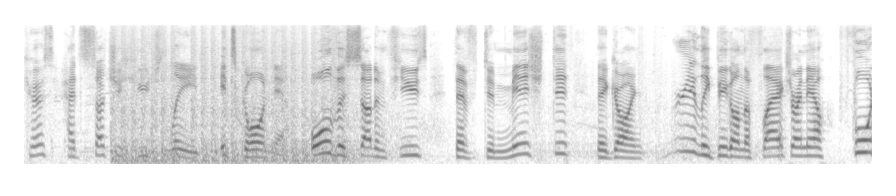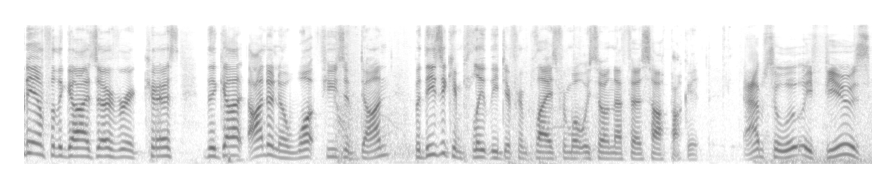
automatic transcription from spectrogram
Curse had such a huge lead. It's gone now. All of a sudden, Fuse, they've diminished it. They're going really big on the flags right now. Four down for the guys over at Curse. The guy, I don't know what Fuse have done, but these are completely different plays from what we saw in that first half Puckett. Absolutely. Fuse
